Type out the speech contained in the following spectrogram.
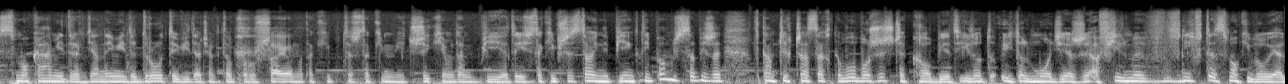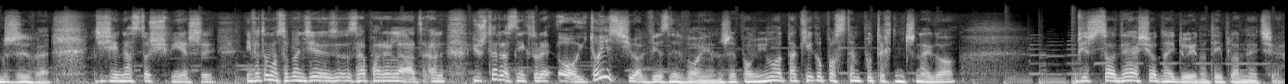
smokami drewnianymi, te druty widać, jak to poruszają, no taki, też takim mieczykiem tam bije. To jest taki przystojny, piękny. I pomyśl sobie, że w tamtych czasach to było bożyszcze kobiet, idol, idol młodzieży, a filmy, w, w nich te smoki były jak żywe. Dzisiaj nas to śmieszy. Nie wiadomo, co będzie za parę lat, ale już teraz niektóre... O, i to jest siła Gwiezdnych Wojen, że pomimo takiego postępu technicznego, wiesz co, no ja się odnajduję na tej planecie.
